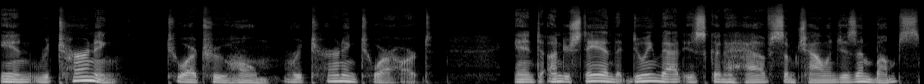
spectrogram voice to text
in returning to our true home, returning to our heart, and to understand that doing that is going to have some challenges and bumps.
